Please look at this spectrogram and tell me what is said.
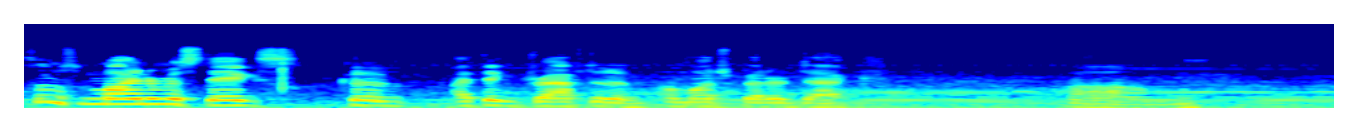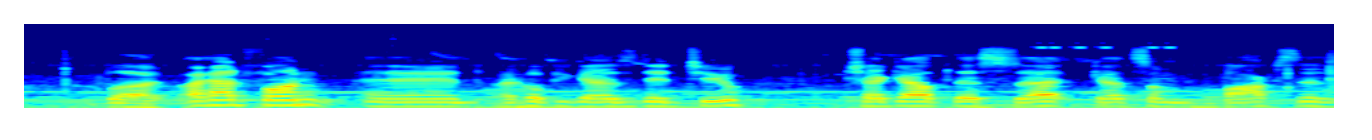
some minor mistakes. Could have, I think, drafted a, a much better deck. Um, but I had fun, and I hope you guys did too. check out this set. Got some boxes,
